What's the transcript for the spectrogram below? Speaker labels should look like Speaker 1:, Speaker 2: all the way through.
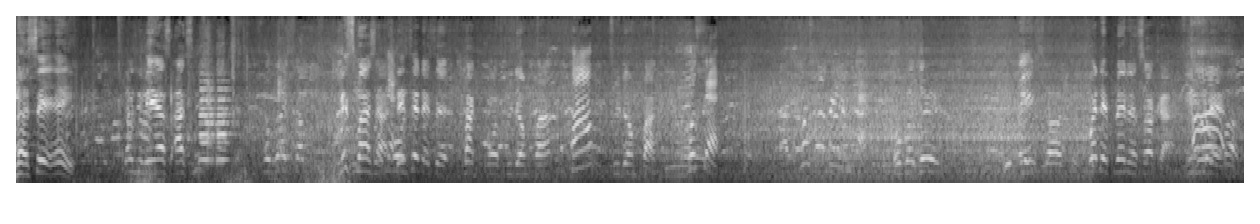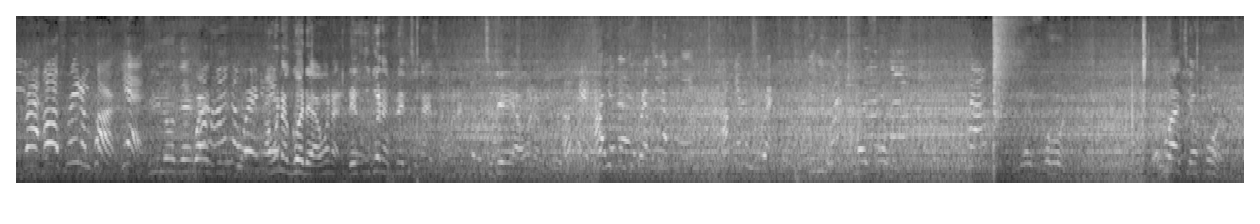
Speaker 1: No, say, hey. Something they ask, ask me. Miss Marsha, they said there's a park called Freedom Park.
Speaker 2: Huh?
Speaker 1: Freedom Park. You know
Speaker 2: What's that? What's the freedom park?
Speaker 3: Over there. You play soccer.
Speaker 1: Where they play the soccer. You know
Speaker 2: Oh,
Speaker 1: that?
Speaker 2: right. Oh, Freedom Park. Yes.
Speaker 3: Do you know that?
Speaker 1: Where is
Speaker 2: Uh-huh, I know where it
Speaker 1: I want to go there. I want to. They're going to play tonight. So I wanna, today, I want to go.
Speaker 2: Okay,
Speaker 1: Has your phone?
